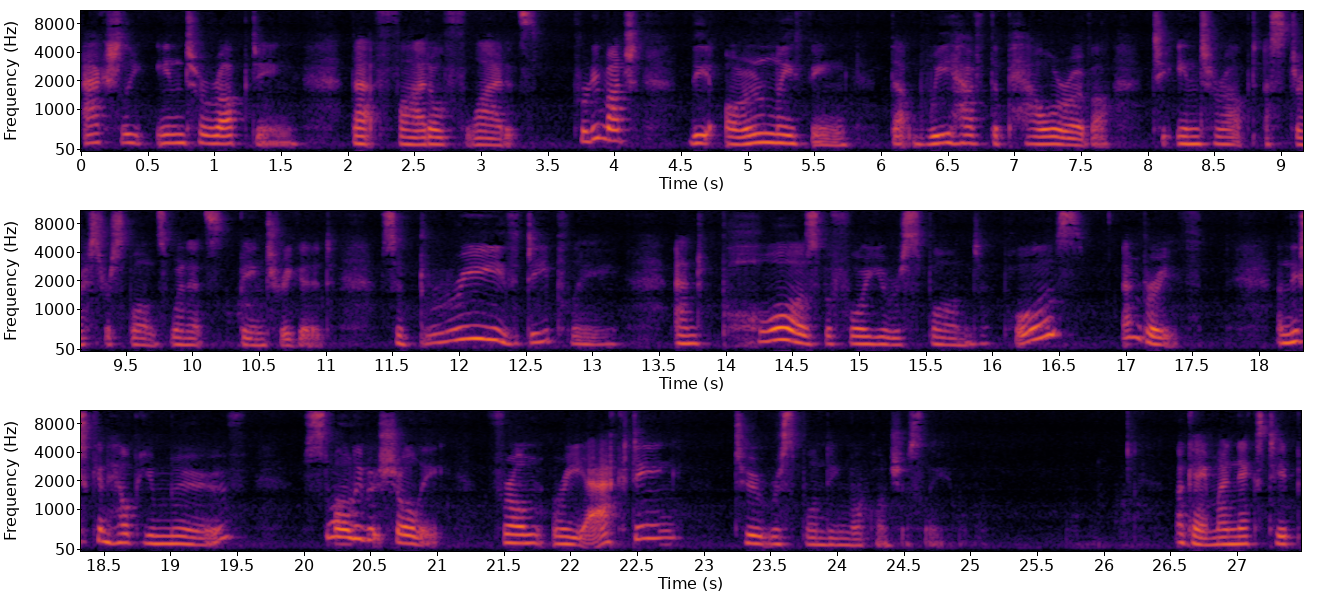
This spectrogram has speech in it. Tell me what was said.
actually interrupting that fight or flight. It's pretty much the only thing that we have the power over to interrupt a stress response when it's being triggered. So breathe deeply and pause before you respond. Pause and breathe. And this can help you move slowly but surely from reacting to responding more consciously. Okay, my next tip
